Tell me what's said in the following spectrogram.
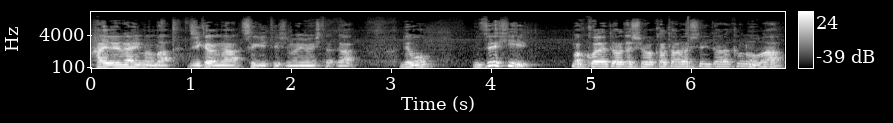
入れないまま時間が過ぎてしまいましたがでもぜひ、まあ、こうやって私は語らせていただくのは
